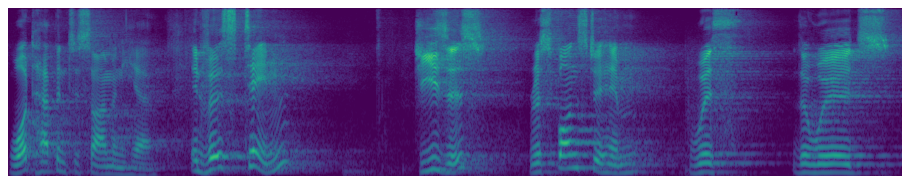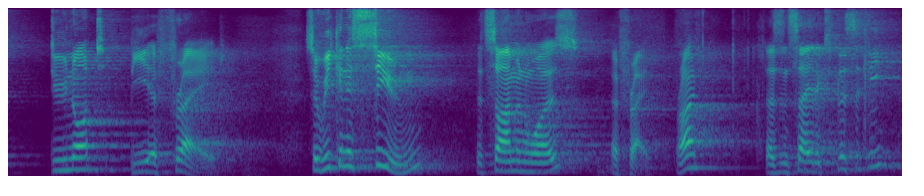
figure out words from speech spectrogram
what happened to Simon here? In verse 10, Jesus responds to him with the words, Do not be afraid. So we can assume that Simon was afraid, right? Doesn't say it explicitly,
